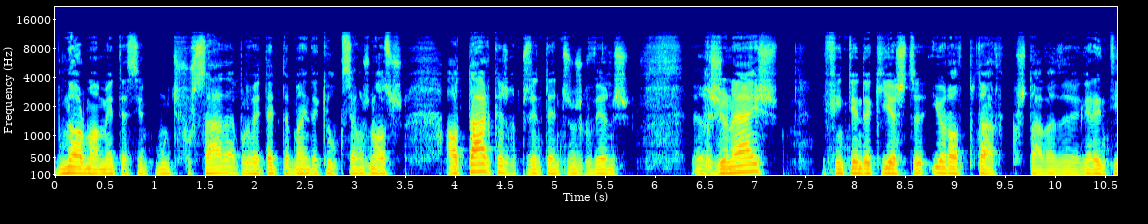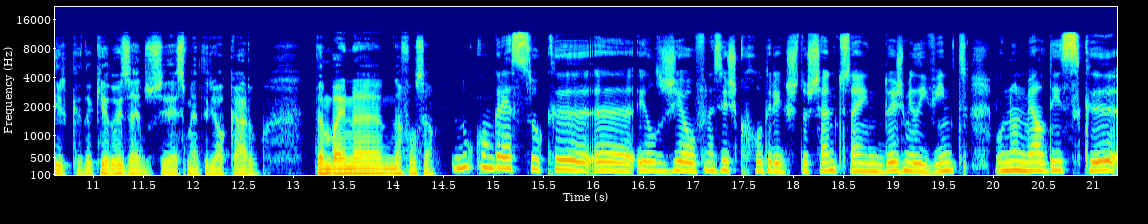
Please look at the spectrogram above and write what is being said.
normalmente é sempre muito esforçada, aproveitando também daquilo que são os nossos autarcas, representantes nos governos regionais, enfim, tendo aqui este eurodeputado que gostava de garantir que daqui a dois anos o CDS manteria o cargo, também na, na função. No congresso que uh, elegeu Francisco Rodrigues dos Santos em 2020, o Nuno Mel disse que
